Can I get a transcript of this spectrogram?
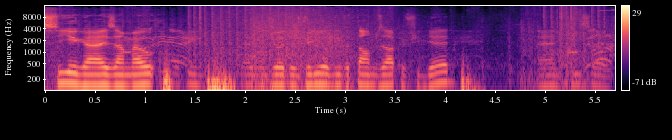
see you guys. I'm out. Hope you guys enjoyed this video. Leave a thumbs up if you did. And peace out.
